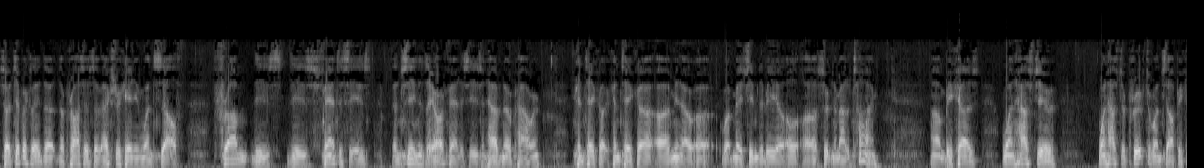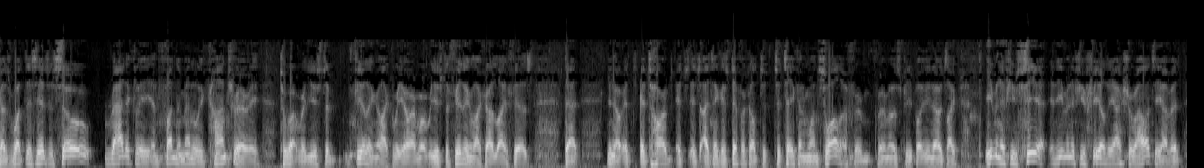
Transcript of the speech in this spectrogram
So typically the, the process of extricating oneself from these, these fantasies and seeing that they are fantasies and have no power can take a, can take a, a you know a, what may seem to be a, a certain amount of time um, because one has to one has to prove to oneself because what this is is so radically and fundamentally contrary to what we're used to feeling like we are and what we're used to feeling like our life is that you know it, it's hard it's, it's I think it's difficult to, to take in one swallow for for most people you know. It's like even if you see it and even if you feel the actuality of it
